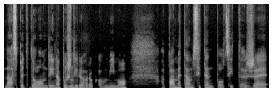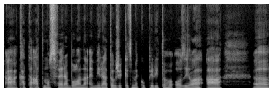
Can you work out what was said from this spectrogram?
naspäť do Londýna po mm-hmm. 4 rokoch mimo a pamätám si ten pocit, že aká tá atmosféra bola na Emirátoch, že keď sme kúpili toho Ozila a uh,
